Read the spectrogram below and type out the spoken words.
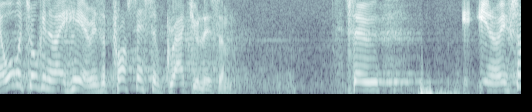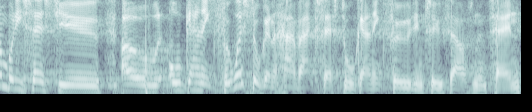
Now, what we're talking about here is the process of gradualism. So, you know, if somebody says to you, oh, organic food, we're still going to have access to organic food in 2010,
